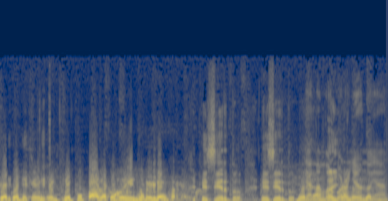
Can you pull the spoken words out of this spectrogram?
se acuerde que el, tiempo pasa, como dice, no regresa. Es cierto, es cierto. Ya andan borboñando ya.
